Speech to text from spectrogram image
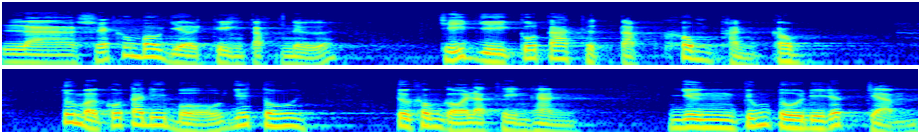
là sẽ không bao giờ thiền tập nữa, chỉ vì cô ta thực tập không thành công. Tôi mời cô ta đi bộ với tôi. Tôi không gọi là thiền hành, nhưng chúng tôi đi rất chậm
